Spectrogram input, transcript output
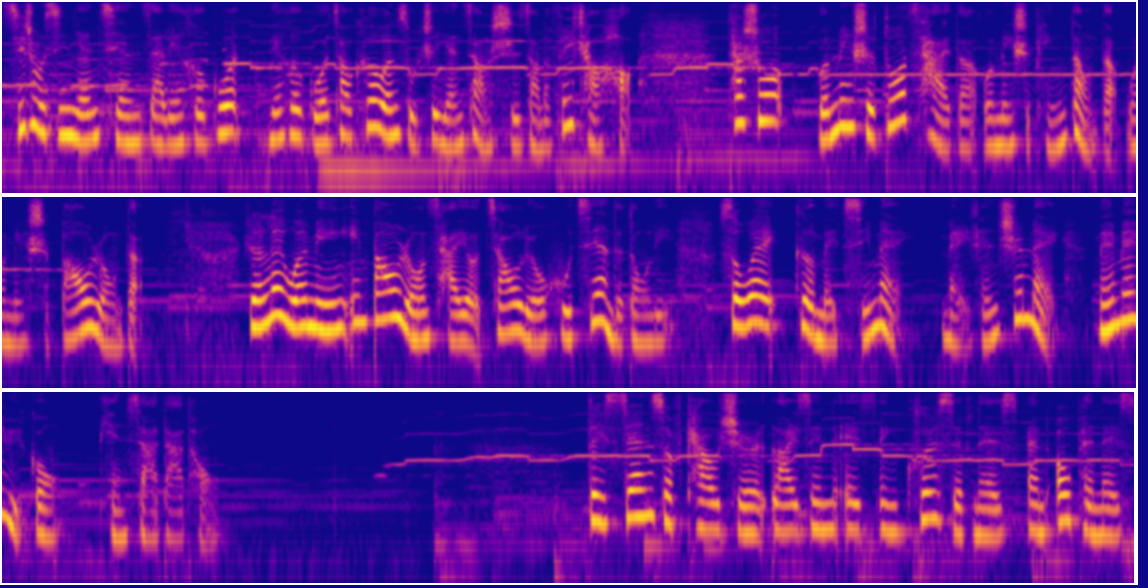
习主席年前在联合国联合国教科文组织演讲时讲得非常好，他说：“文明是多彩的，文明是平等的，文明是包容的。” 人类文明因包容才有交流互鉴的动力。所谓各美其美，美人之美，美美与共，天下大同。The sense of culture lies in its inclusiveness and openness.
